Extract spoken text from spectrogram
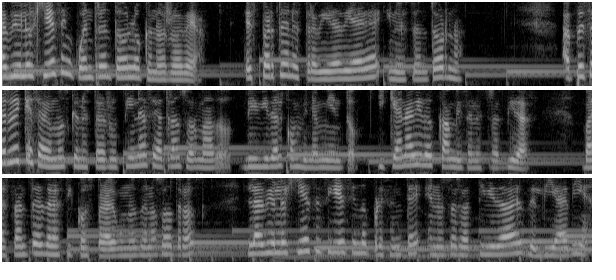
La biología se encuentra en todo lo que nos rodea. Es parte de nuestra vida diaria y nuestro entorno. A pesar de que sabemos que nuestra rutina se ha transformado debido al confinamiento y que han habido cambios en nuestras vidas, bastante drásticos para algunos de nosotros, la biología se sigue siendo presente en nuestras actividades del día a día.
